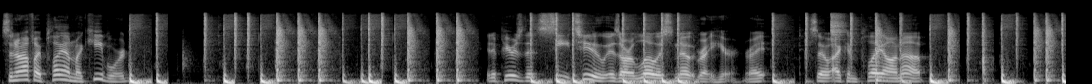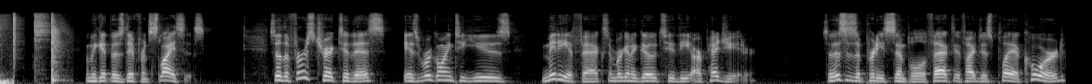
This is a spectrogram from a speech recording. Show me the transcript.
So now if I play on my keyboard, it appears that C2 is our lowest note right here, right? So I can play on up, and we get those different slices. So the first trick to this is we're going to use MIDI effects, and we're going to go to the arpeggiator. So this is a pretty simple effect. If I just play a chord,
